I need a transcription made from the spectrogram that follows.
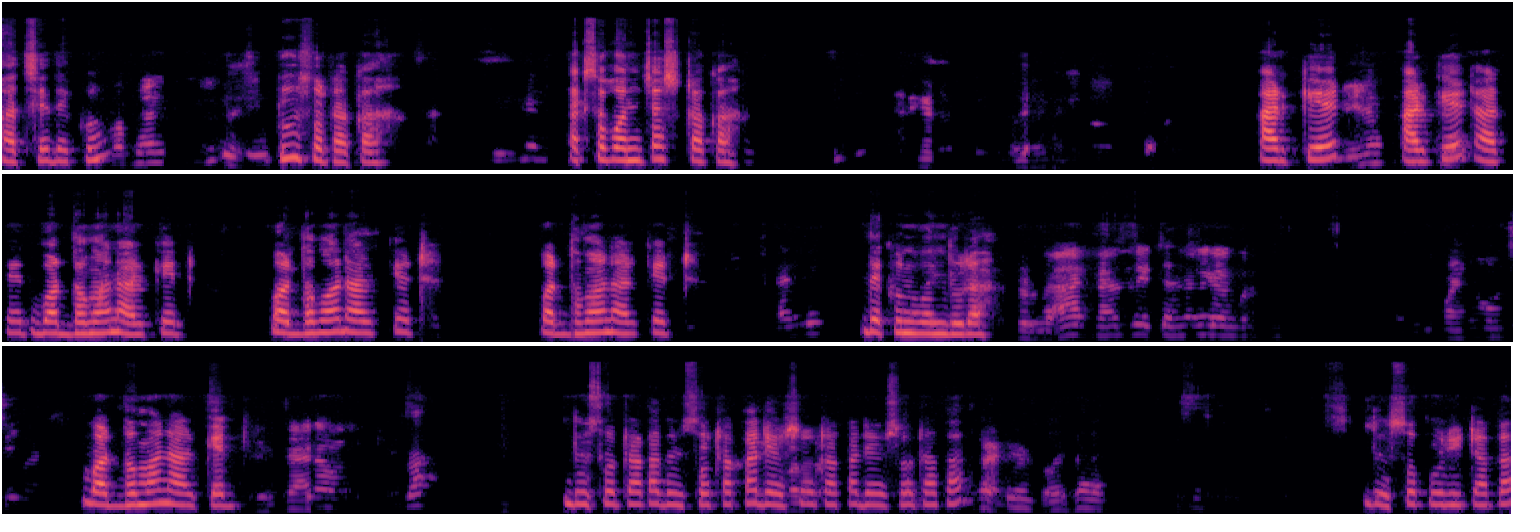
আছে দেখুন। দুশো টাকা, একশো পঞ্চাশ টাকা। Arcade arcade arcade, Bardhaman arcade Bardhaman arcade Bardhaman arcade. দেখুন বন্ধুরা। বর্ধমান আর্কেড। দুশো টাকা দুশো টাকা দেড়শো টাকা দেড়শো টাকা। দুশো কুড়ি টাকা।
